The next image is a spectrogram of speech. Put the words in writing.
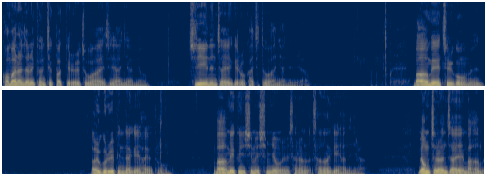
거만한 자는 견책받기를 좋아하지 아니하며 지혜 있는 자에게로 가지도 아니하느니라. 마음의 즐거움은 얼굴을 빛나게 하여도 마음의 근심은 심령을 사랑, 상하게 하느니라. 명철한 자의 마음은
